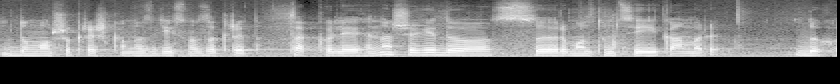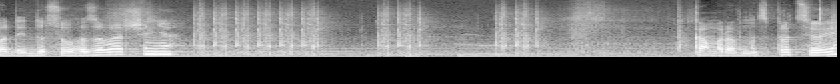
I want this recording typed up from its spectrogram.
думав, що кришка у нас дійсно закрита. Так, колеги, наше відео з ремонтом цієї камери доходить до свого завершення. Камера в нас працює.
